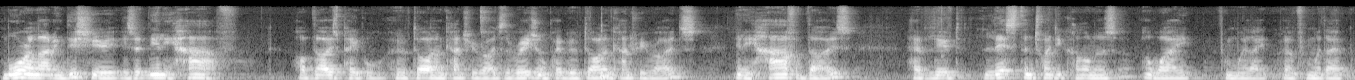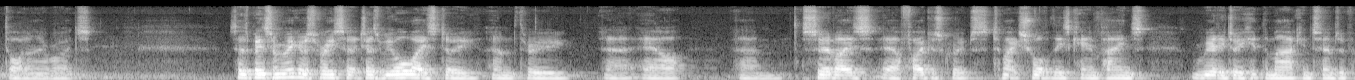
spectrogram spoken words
More alarming this year is that nearly half of those people who have died on country roads, the regional people who have died on country roads, nearly half of those have lived less than 20 kilometres away from where they um, from where they died on our roads. So there's been some rigorous research, as we always do, um, through uh, our um, surveys, our focus groups, to make sure that these campaigns really do hit the mark in terms of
